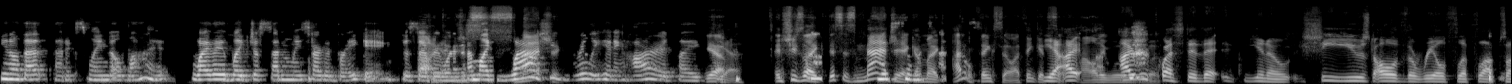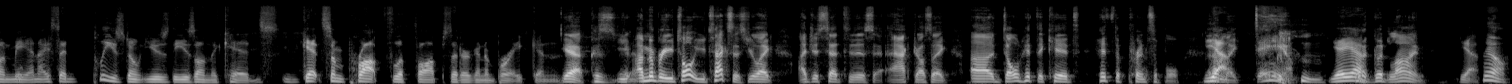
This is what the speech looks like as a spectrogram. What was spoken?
you know that that explained a lot. Why they like just suddenly started breaking just Oh, yeah, everywhere. and just I'm like, wow, she's smashing. really hitting hard. Like, Yeah. Yeah. And she's like, "This is magic." I'm like, "I don't think so. I think it's yeah, like I Hollywood." I but- requested that you know she used all of the real flip flops on me, and I said, please don't use these on the kids. Get some prop flip flops that are going to break. And Yeah, because you know. I remember you told you Texas. You're like, I just said to this actor, I was like, uh, don't hit the kids, hit the principal. And Yeah. I'm like, damn, yeah, yeah, what a good line. Yeah. Yeah.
